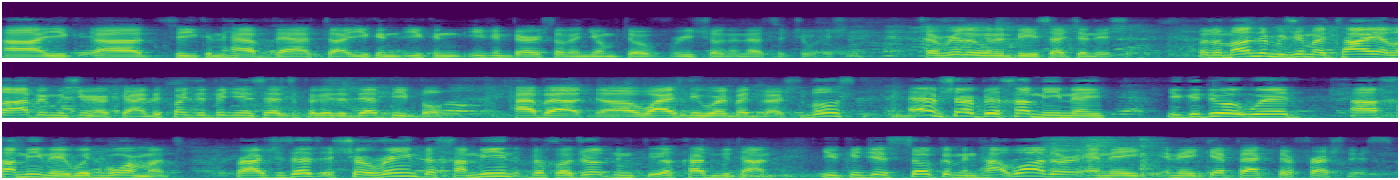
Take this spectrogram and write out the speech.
Uh, you, uh, so you can have that. Uh, you can you can even bury something Yom Tov Rishon in that situation. So it really wouldn't be such an issue. But the Mandam Mishum Ataya La'abim Mishum Yerkai. The point of opinion says it's because of dead people. How about uh, why isn't he worried about vegetables? Efshar b'chamime. You can do it with uh, chamime with warm ones. Rashi says shoreim b'chamin v'chodrot. You can just soak them in hot water and they and they get back their freshness.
